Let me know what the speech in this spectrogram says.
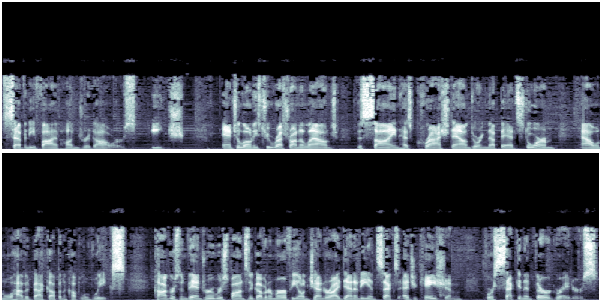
$7,500 each. Angeloni's Two Restaurant and Lounge, the sign has crashed down during that bad storm. Allen will have it back up in a couple of weeks. Congressman Van Drew responds to Governor Murphy on gender identity and sex education for second and third graders.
